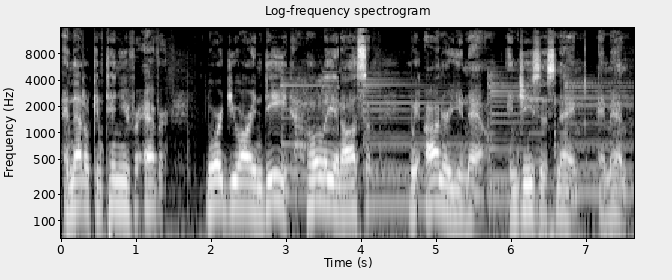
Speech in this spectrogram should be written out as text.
and that'll continue forever. Lord, you are indeed holy and awesome. We honor you now. In Jesus' name, amen.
